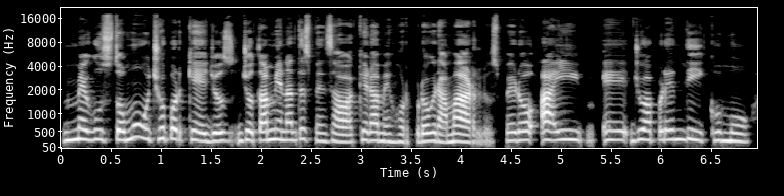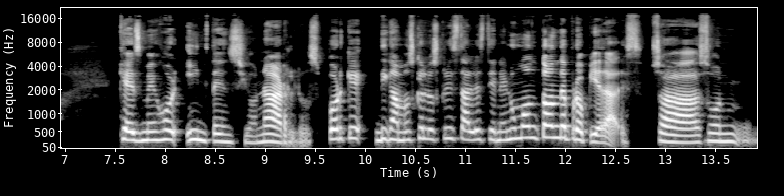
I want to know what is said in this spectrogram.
me gustó mucho porque ellos, yo también antes pensaba que era mejor programarlos, pero ahí eh, yo aprendí como que es mejor intencionarlos, porque digamos que los cristales tienen un montón de propiedades, o sea, son,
